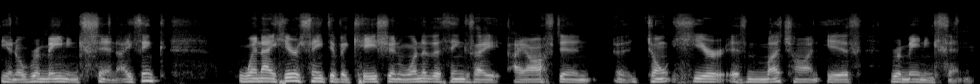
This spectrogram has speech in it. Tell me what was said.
you know, remaining sin. I think when I hear sanctification, one of the things I I often uh, don't hear as much on is remaining sin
